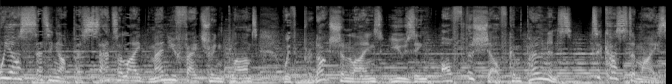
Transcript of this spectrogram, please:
we are setting up a satellite manufacturing plant with production lines using off-the-shelf components to customize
